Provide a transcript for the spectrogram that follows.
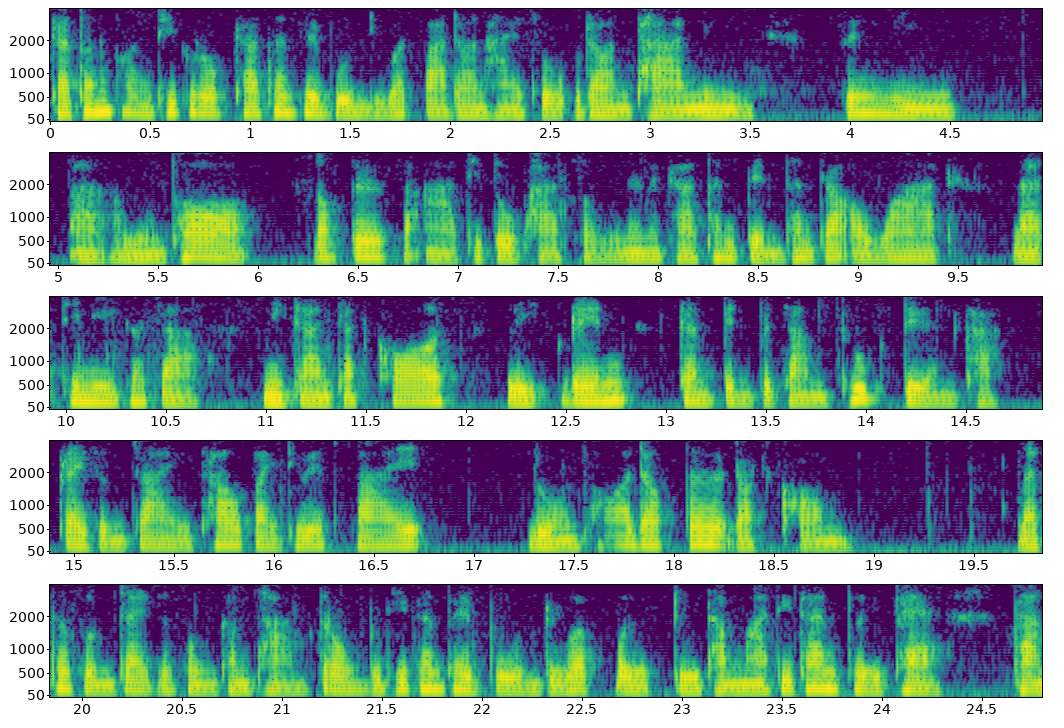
ค่ะท่านผู้ฟังที่เคารพค่ะท่านไพบุญอยู่วัดป่าดอนหายโศกอุดรธานี ซึ่งมีอ่าหลวงพ่อดรสะอาดทิโตภาโสเนี่ยนะคะ ท่านเป็นท่านเจ้าอาวาสและที่นี่ก็จะมีการจัดคอร์สหลีกเร้นกันเป็นประจำทุกเดือนค่ะ ใครสนใจเข้าไปที่เว็บไซต์ หลวงพ่อด็อกเตอร์ .com และถ้าสนใจจะส่งคำถามตรงไปที่ท่านไพบูลย์หรือว่าเปิดดูธรรมะที่ท่านเผยแผ่ทาง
